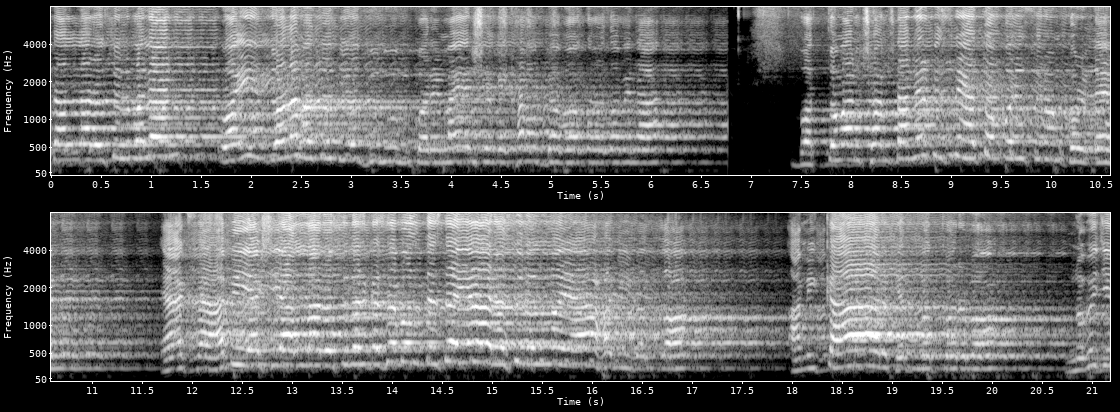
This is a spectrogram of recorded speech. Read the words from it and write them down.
তো আল্লাহ রসুল বলেন ওই জলামা যদিও জুলুম করে, মায়ের সঙ্গে খারাপ ব্যবহার করা যাবে না। বর্তমান সন্তানের পিছনে এত পরিশ্রম করলেন এক সাহাবি আসি আল্লাহ রসুলের কাছে বলতেছে, ইয়া রাসূলুল্লাহ, ইয়া হাবিবাল্লাহ, আমি কার খেদমত করব? নবীজি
